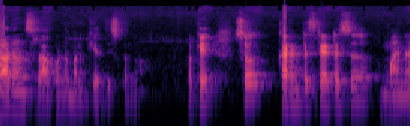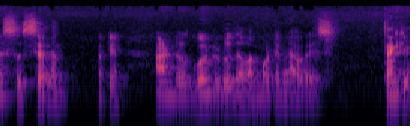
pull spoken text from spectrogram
డాడౌన్స్ రాకుండా మనం కేర్ తీసుకుందాం. Okay so current status minus seven okay and going to do the one more time average thank you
